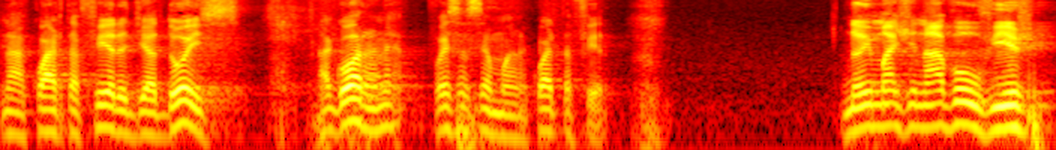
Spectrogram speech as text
na quarta-feira, dia 2, agora, né? Foi essa semana, quarta-feira não imaginava ouvir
